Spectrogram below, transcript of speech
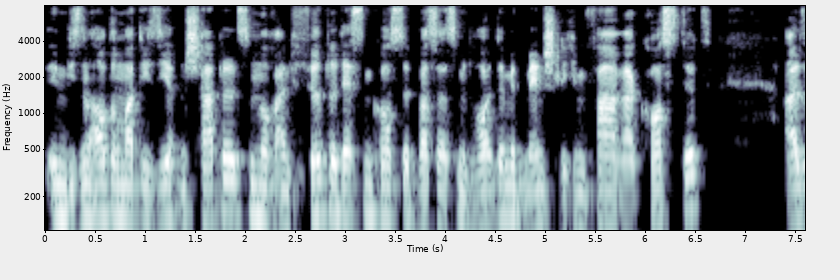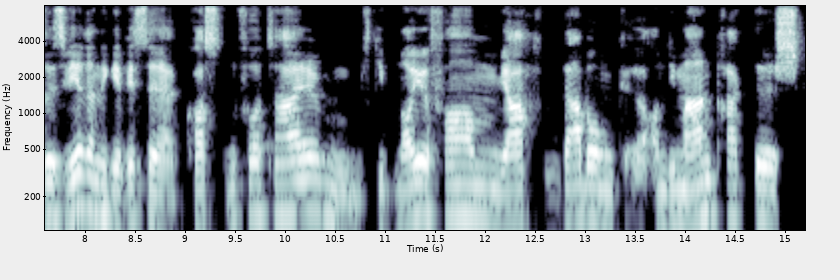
in diesen automatisierten Shuttles noch ein Viertel dessen kostet, was es mit heute mit menschlichem Fahrer kostet. Also es wäre eine gewisse Kostenvorteil. Es gibt neue Formen, ja, Werbung äh, on demand praktisch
